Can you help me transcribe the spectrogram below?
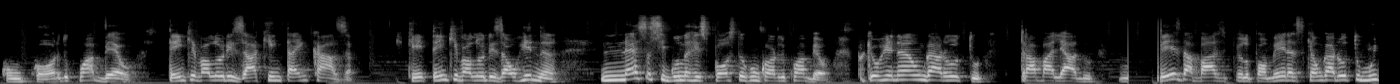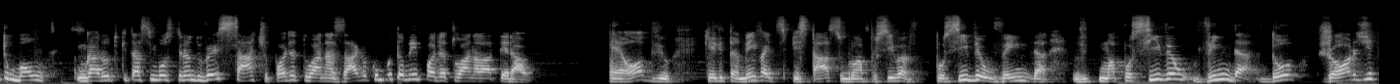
Concordo com a Abel. Tem que valorizar quem está em casa. Quem tem que valorizar o Renan. Nessa segunda resposta, eu concordo com o Abel, porque o Renan é um garoto trabalhado desde a base pelo Palmeiras, que é um garoto muito bom, um garoto que está se mostrando versátil, pode atuar na zaga, como também pode atuar na lateral. É óbvio que ele também vai despistar sobre uma possível, possível venda, uma possível vinda do Jorge,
